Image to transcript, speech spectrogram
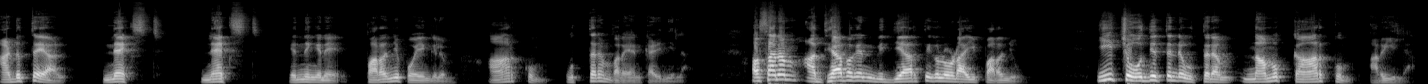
അടുത്തയാൾ നെക്സ്റ്റ് നെക്സ്റ്റ് എന്നിങ്ങനെ പറഞ്ഞു പോയെങ്കിലും ആർക്കും ഉത്തരം പറയാൻ കഴിഞ്ഞില്ല. അവസാനം അധ്യാപകൻ വിദ്യാർത്ഥികളോടായി പറഞ്ഞു ഈ ചോദ്യത്തിന്റെ ഉത്തരം നമുക്കാർക്കും അറിയില്ല.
